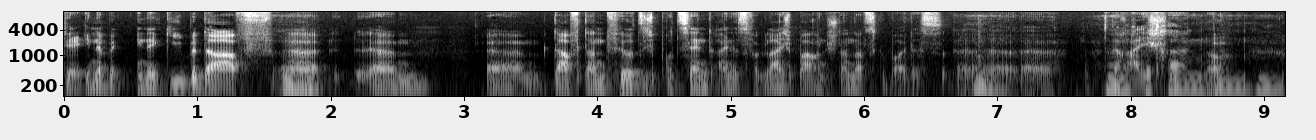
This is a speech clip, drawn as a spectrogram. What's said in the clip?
der Energiebedarf mhm. äh, ähm, äh, darf dann 40 Prozent eines vergleichbaren Standardsgebäudes äh, mhm. Äh, erreichen. Ne? Mhm.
